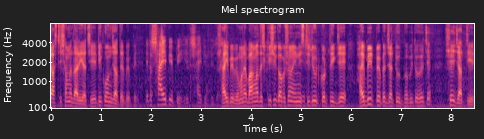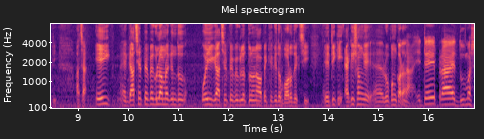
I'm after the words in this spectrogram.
গাছটির সামনে দাঁড়িয়ে আছি এটি কোন জাতের পেঁপে? এটা সাই পেঁপে এটা সাই পেঁপে সাই পেঁপে মানে বাংলাদেশ কৃষি গবেষণা ইনস্টিটিউট কর্তৃক যে হাইব্রিড পেঁপের জাতটি উদ্ভাবিত হয়েছে সেই জাতটি এটি। আচ্ছা এই গাছের পেঁপেগুলো আমরা কিন্তু ওই গাছের পেঁপেগুলোর তুলনায় অপেক্ষাকৃত বড় দেখছি। এটি কি একই সঙ্গে রোপণ করা? না এটাই প্রায় দু মাস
